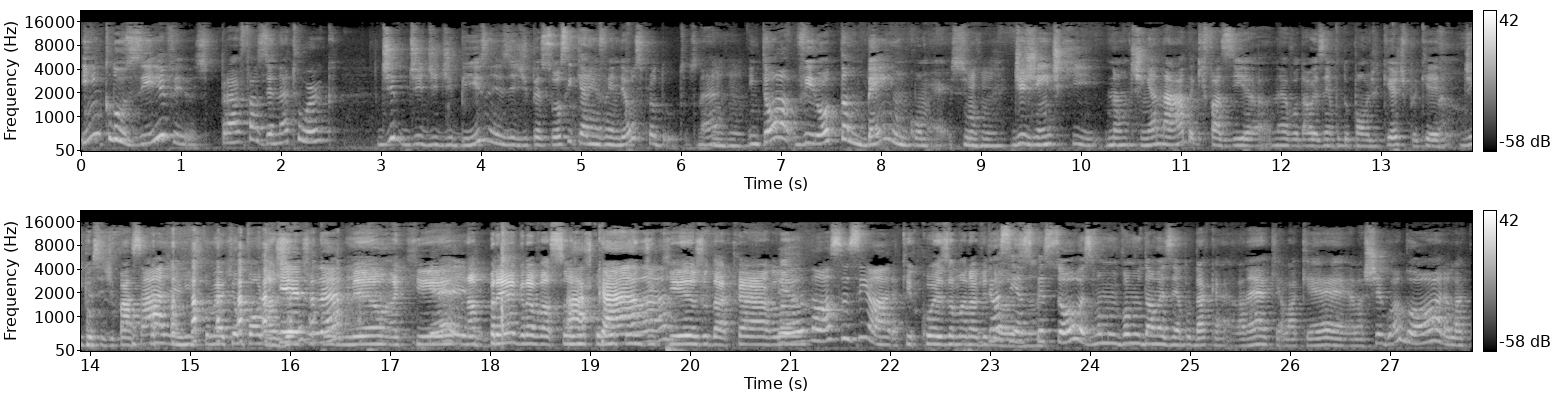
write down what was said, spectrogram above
Inclusive para fazer network de, de, de, business e de pessoas que querem vender os produtos, né? Então, virou também um comércio de gente que não tinha nada, que fazia, né? Vou dar o exemplo do pão de queijo, porque, diga-se de passagem, a gente comeu aqui um pão de A queijo, gente né? comeu aqui, na pré-gravação, a A gente comeu pão Carla- de queijo da Carla. Eu, nossa senhora. Que coisa Então, maravilhosa. assim, as pessoas, vamos, vamos dar um exemplo da Carla, né? Que ela quer, ela chegou agora, ela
